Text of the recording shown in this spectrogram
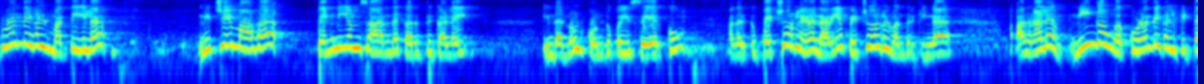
குழந்தைகள் மத்தியில் நிச்சயமாக பெண்ணியம் சார்ந்த கருத்துக்களை இந்த நூல் கொண்டு போய் சேர்க்கும். அதற்கு பெற்றோர்கள் ஏன்னா நிறைய பெற்றோர்கள் வந்திருக்கீங்க. அதனால் நீங்கள் உங்கள் குழந்தைகள் கிட்ட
